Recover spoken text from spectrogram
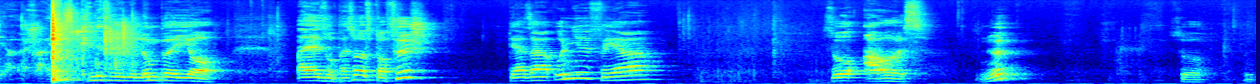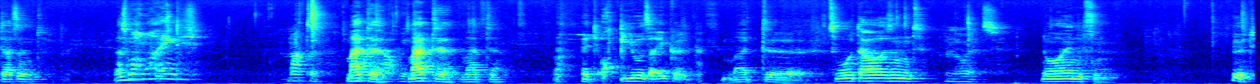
Der scheiß knifflige Lumpe hier. Also, pass auf, der Fisch, der sah ungefähr so aus. Ne? So, und da sind. Was machen wir eigentlich? Mathe. Mathe, Mathe, Mathe. Hätte auch Bio sein können. Mathe 2019. Gut.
